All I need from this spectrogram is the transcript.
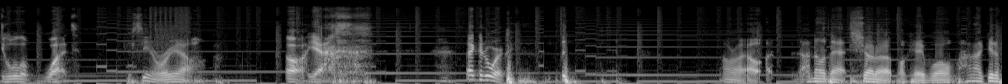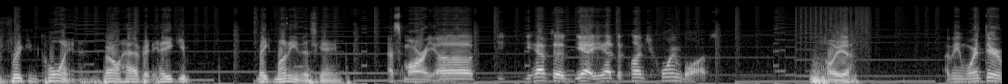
duel of what? Casino Royale. Oh yeah. that could work. All right, oh, I know that. Shut up. Okay, well, how do I get a freaking coin? If I don't have it, how do you get make money in this game? That's Mario. Uh, you have to, yeah, you have to punch coin blocks. Oh yeah. I mean, weren't there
